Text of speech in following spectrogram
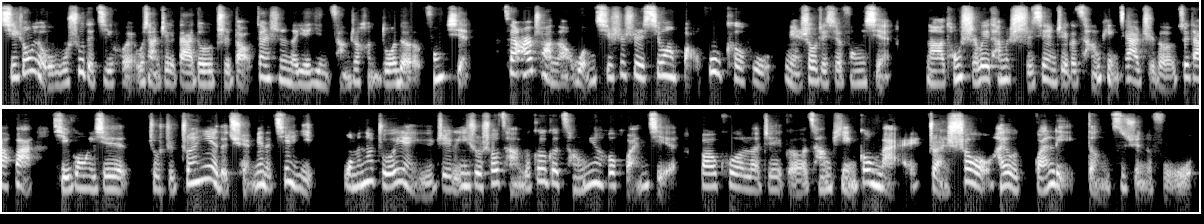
其中有无数的机会，我想这个大家都知道。但是呢，也隐藏着很多的风险。在 Ultra 呢，我们其实是希望保护客户免受这些风险。那同时为他们实现这个藏品价值的最大化，提供一些就是专业的、全面的建议。我们呢着眼于这个艺术收藏的各个层面和环节，包括了这个藏品购买、转售，还有管理等咨询的服务。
